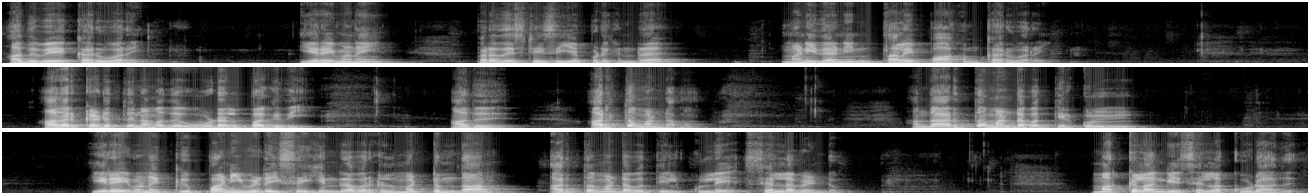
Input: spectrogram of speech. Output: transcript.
அதுவே கருவறை. இறைவனை பிரதிஷ்டை செய்யப்படுகின்ற மனிதனின் தலைப்பாகம் கருவறை. அதற்கடுத்து நமது உடல் பகுதி அது அர்த்த மண்டபம். அந்த அர்த்த மண்டபத்திற்குள் இறைவனுக்கு பணிவிடை செய்கின்றவர்கள் மட்டும்தான் அர்த்த மண்டபத்திற்குள்ளே செல்ல வேண்டும். மக்கள் அங்கே செல்லக்கூடாது.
